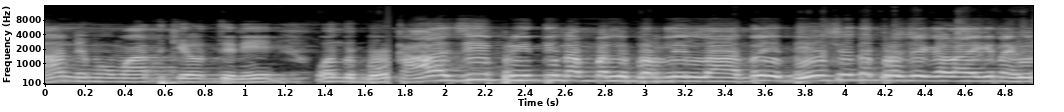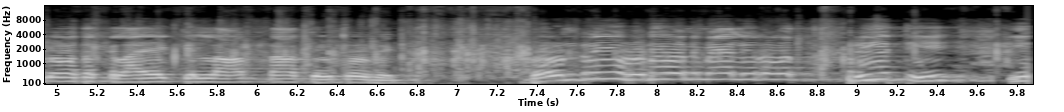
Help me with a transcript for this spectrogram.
ನಾನು ನಿಮಗೆ ಮಾತು ಕೇಳ್ತೀನಿ. ಒಂದು ಕಾಳಜಿ ಪ್ರೀತಿ ನಮ್ಮಲ್ಲಿ ಬರಲಿಲ್ಲ ಅಂದರೆ ದೇಶದ ಪ್ರಜೆಗಳಾಗಿ ನಾವು ಇರೋದಕ್ಕೆ ಲಾಯಕ್ಕಿಲ್ಲ ಅಂತ ತಿಳ್ಕೊಳ್ಬೇಕು. ಬೌಂಡ್ರಿ ಹೊಡೆಯುವನ ಇರುವ ಪ್ರೀತಿ, ಈ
